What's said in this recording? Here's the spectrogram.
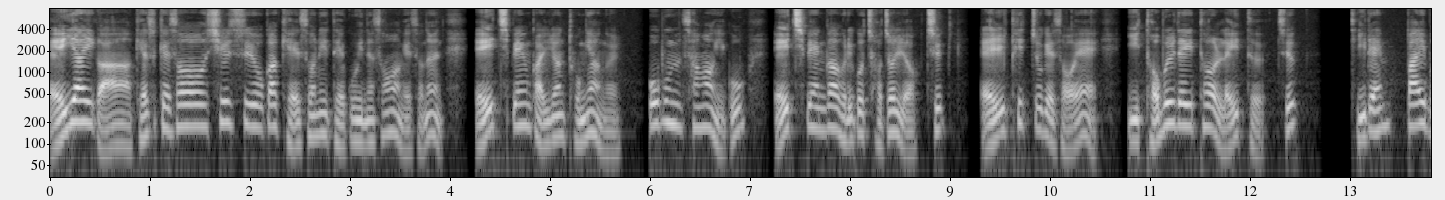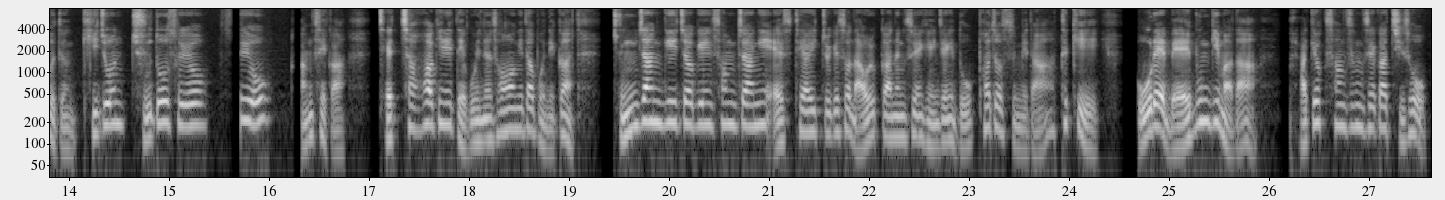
AI가 계속해서 실수요가 개선이 되고 있는 상황에서는 HBM 관련 동향을 뽑은 상황이고 HBM과 그리고 저전력 즉 LP 쪽에서의 이 더블 데이터 레이트 즉 DRAM 5 등 기존 주도 수요 수요 강세가 재차 확인이 되고 있는 상황이다 보니까 중장기적인 성장이 STI 쪽에서 나올 가능성이 굉장히 높아졌습니다. 특히 올해 매분기마다 가격 상승세가 지속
